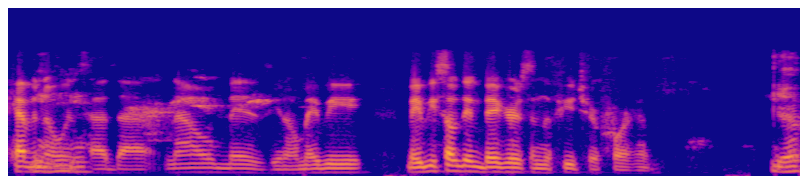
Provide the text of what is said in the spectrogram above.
Kevin Mhm. Owens had that. Now Miz, you know, maybe maybe something bigger is in the future for him. Yeah.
